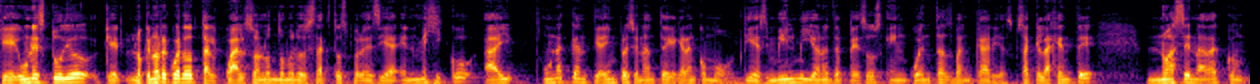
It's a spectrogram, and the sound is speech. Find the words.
que un estudio, que lo que no recuerdo tal cual son los números exactos, pero decía, en México hay una cantidad impresionante que eran como 10 mil millones de pesos en cuentas bancarias. O sea que la gente no hace nada con,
